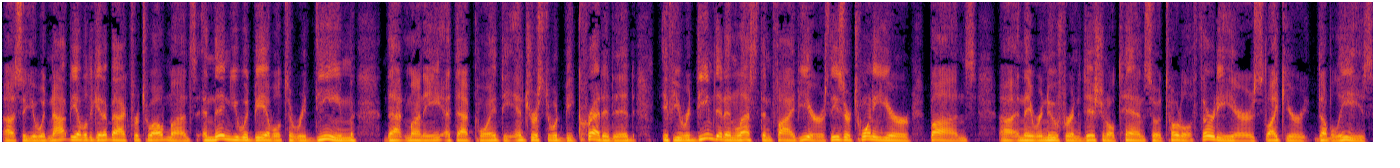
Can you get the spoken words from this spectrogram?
Uh, so you would not be able to get it back for 12 months. And then you would be able to redeem that money at that point. The interest would be credited. If you redeemed it in less than five years, these are 20 year bonds, uh, and they renew for an additional 10. So a total of 30 years, like your double E's.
